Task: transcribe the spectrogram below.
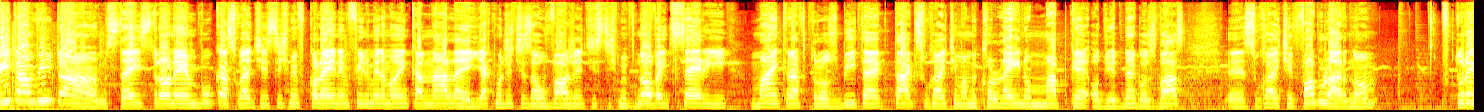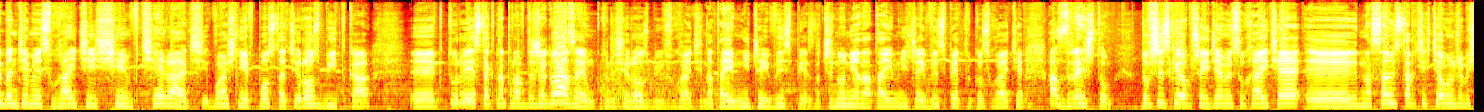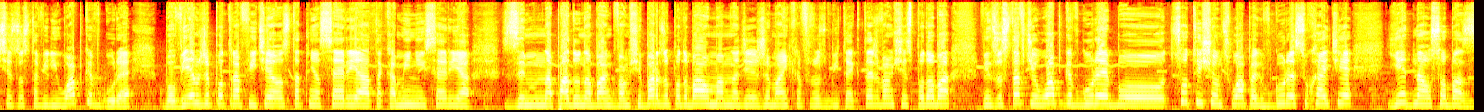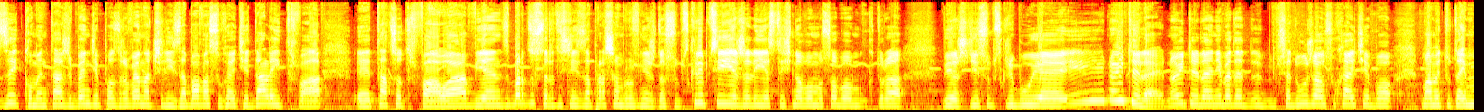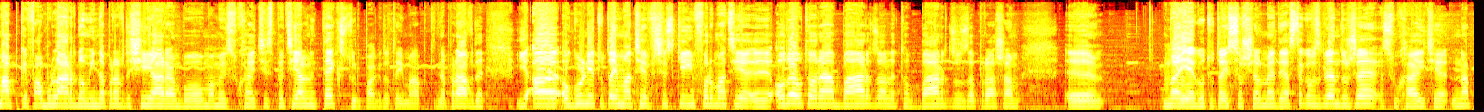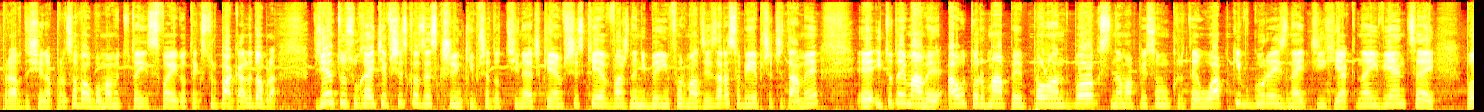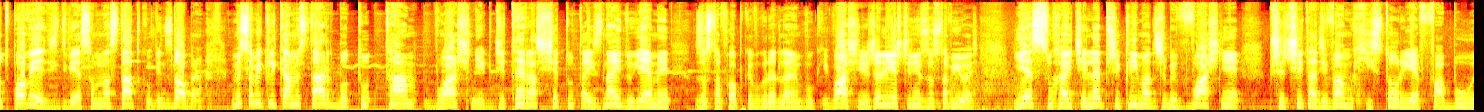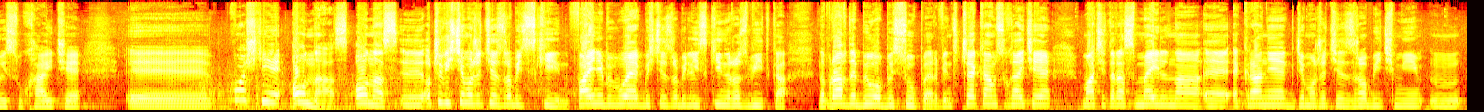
Witam, witam! Z tej strony MWK, słuchajcie, jesteśmy w kolejnym filmie na moim kanale. Jak możecie zauważyć, jesteśmy w nowej serii Minecraft Rozbitek. Tak, słuchajcie, mamy kolejną mapkę od jednego z was. E, słuchajcie, fabularną. W której będziemy, słuchajcie, się wcielać właśnie w postać rozbitka, e, który jest tak naprawdę żeglarzem, który się rozbił, słuchajcie, na tajemniczej wyspie. Znaczy, no nie na tajemniczej wyspie, tylko słuchajcie, a zresztą, do wszystkiego przejdziemy, słuchajcie. e, na samym starcie chciałbym, żebyście zostawili łapkę w górę, bo wiem, że potraficie. Ostatnia seria, taka mini seria z napadu na bank wam się bardzo podobało. Mam nadzieję, że Minecraft rozbitek też wam się spodoba, więc zostawcie łapkę w górę, bo co tysiąc łapek w górę, słuchajcie, jedna osoba z komentarzy będzie pozdrowiona, czyli zabawa, słuchajcie, dalej trwa, e, ta co trwała, więc bardzo serdecznie zapraszam również do subskrypcji, jeżeli jesteś nową osobą, która, wiesz, nie subskrybuje i no i tyle, no i tyle, nie będę y, przedłużał, słuchajcie, bo mamy tutaj mapkę fabularną i naprawdę się jaram, bo mamy, słuchajcie, specjalny tekstur pack do tej mapki, naprawdę, i a, ogólnie tutaj macie wszystkie informacje y, od autora, bardzo, ale to bardzo zapraszam, na jego tutaj social media, z tego względu, że słuchajcie, naprawdę się napracował, bo mamy tutaj swojego teksturpaka, ale dobra, wziąłem tu, słuchajcie, wszystko ze skrzynki przed odcineczkiem, wszystkie ważne niby informacje, zaraz sobie je przeczytamy. Yy, i tutaj mamy autor mapy Poland Box, na mapie są ukryte łapki w górę i znajdźcie ich jak najwięcej, podpowiedź, dwie są na statku, więc dobra, my sobie klikamy start, bo tu, tam właśnie, gdzie teraz się tutaj znajdujemy, zostaw łapkę w górę dla MWK, właśnie, jeżeli jeszcze nie zostawiłeś, jest, słuchajcie, lepszy klimat, żeby właśnie przeczytać wam historię, fabuły, słuchajcie, yy, właśnie o nas, o nas. Yy, oczywiście możecie zrobić skin. Fajnie by było, jakbyście zrobili skin rozbitka. Naprawdę byłoby super, więc czekam, słuchajcie, macie teraz mail na e, ekranie, gdzie możecie zrobić mi mm,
